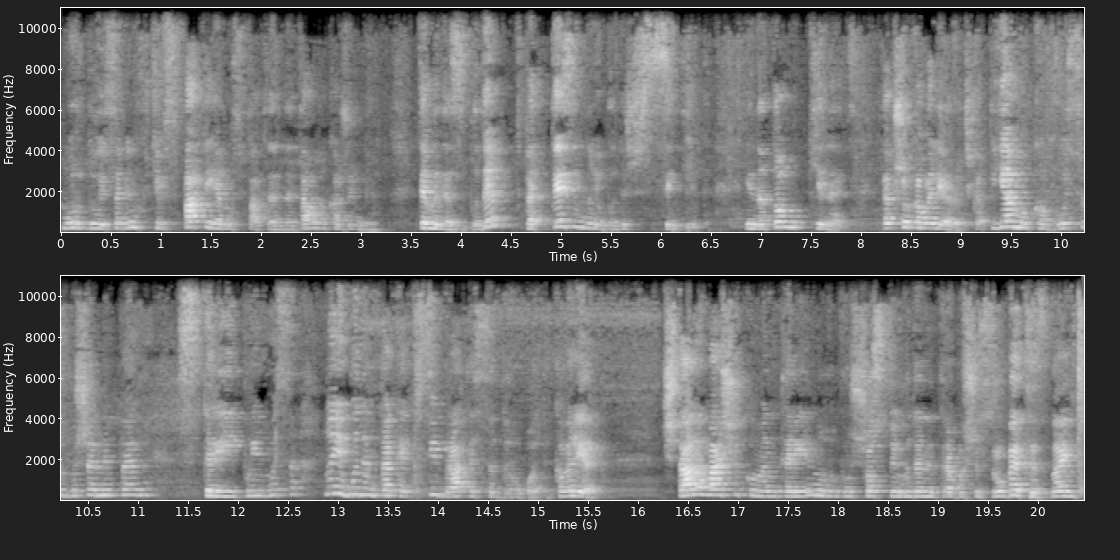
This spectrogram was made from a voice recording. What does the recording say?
мордуюся. Він хотів спати, я йому спати не дала, кажу, ні. Ти мене збудив, тепер ти зі мною будеш сидіти. І на тому кінець. Так що, кавалерочка, п'ємо кавусю, бо ще не пили, стріпуємося, ну і будемо так, як всі, братися до роботи. Кавалерка, читала ваші коментарі, ну бо з 6 години треба щось робити, знаєте.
